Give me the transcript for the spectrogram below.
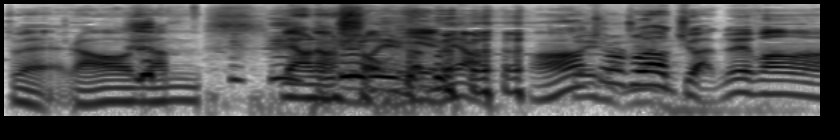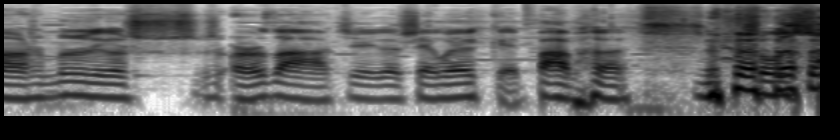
对，然后咱们亮亮 手艺？啊，就是说要卷对方啊，什么这个是儿子啊，这个这回给爸爸 收收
